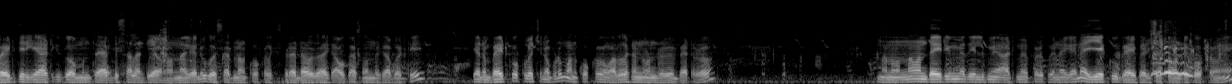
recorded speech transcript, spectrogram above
బయట తిరిగే వాటికి గవర్నమెంట్ ర్యాబీస్ అలాంటివి ఏమైనా ఉన్నా కానీ ఒకసారి మన కుక్కలకి స్ప్రెడ్ అవ్వడానికి అవకాశం ఉంది కాబట్టి ఏమైనా బయట కుక్కలు వచ్చినప్పుడు మన కుక్కలను వదలకుండా ఉండడమే బెటరు. మనం ఉన్నామని ధైర్యం మీద వెళ్ళి వాటి మీద పడిపోయినా కానీ అవి ఎక్కువ గాయపరిచేస్తూ ఉంటాయి కుక్కల్ని.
